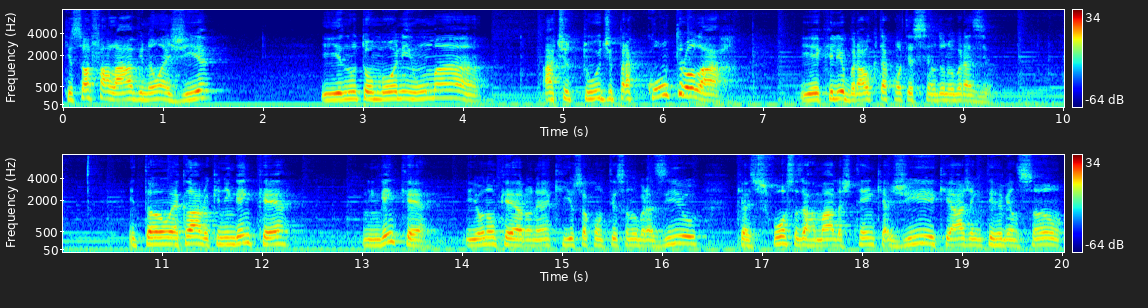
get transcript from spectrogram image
que só falava e não agia e não tomou nenhuma atitude para controlar e equilibrar o que está acontecendo no Brasil. Então, é claro que ninguém quer, ninguém quer, e eu não quero, né, que isso aconteça no Brasil, que as Forças Armadas tenham que agir, que haja intervenção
